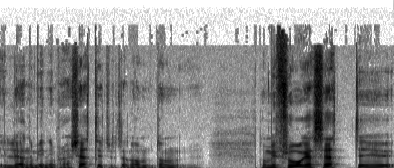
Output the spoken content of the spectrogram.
lönebildning på det här sättet, utan de, de, de ifrågasätter ju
